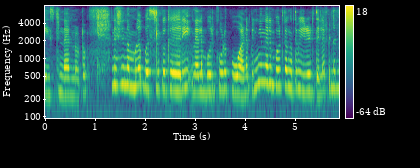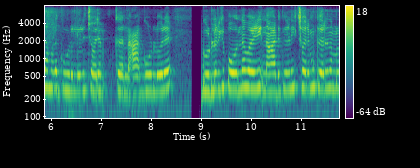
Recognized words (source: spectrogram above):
ടേസ്റ്റ് ഉണ്ടായിരുന്നു കേട്ടോ. എന്നുവെച്ചാൽ നമ്മൾ ബസ്സിലൊക്കെ കയറി നിലമ്പൂരിൽ കൂടെ പോവാണ്. പിന്നെ നിലമ്പൂരത്ത് അങ്ങനത്തെ വീട് എടുത്തില്ല. പിന്നെ നമ്മൾ ഗൂഡല്ലൂർ ചുരം കയറുന്ന ആ ഗൂഡല്ലൂർ ഗൂഡല്ലൂർക്ക് പോകുന്ന വഴി നാടുകണി ചുരം കയറി നമ്മൾ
